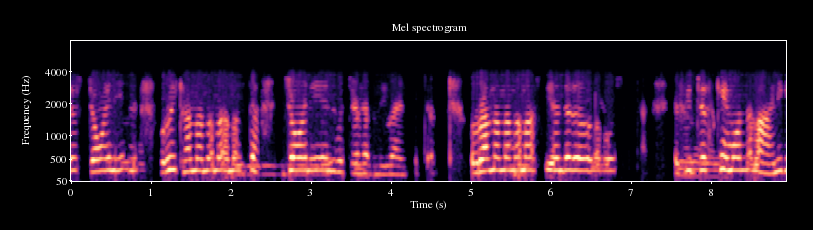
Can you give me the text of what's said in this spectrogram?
just join in. Join in with your heavenly language. If you just came on the line, he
